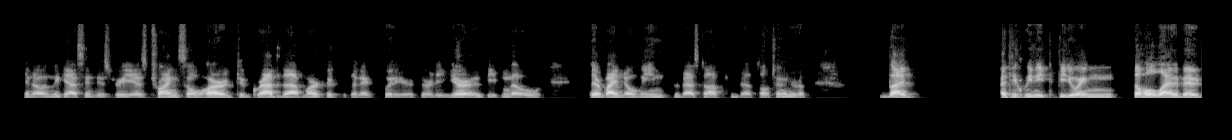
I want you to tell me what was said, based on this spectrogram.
You know, and the gas industry is trying so hard to grab that market for the next 20 or 30 years, even though they're by no means the best option, best alternative. But I think we need to be doing the whole line about,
